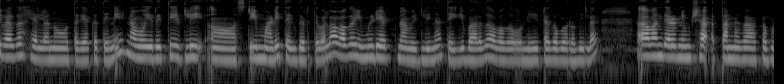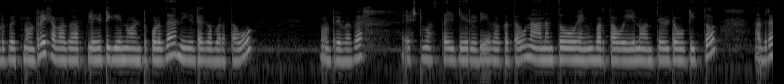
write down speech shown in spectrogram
ಇವಾಗ ಎಲ್ಲನೂ ತೆಗ್ಯಾಕತ್ತೀನಿ. ನಾವು ಈ ರೀತಿ ಇಡ್ಲಿ ಸ್ಟೀಮ್ ಮಾಡಿ ತೆಗೆದಿರ್ತೀವಲ್ಲ ಆವಾಗ ಇಮಿಡಿಯೇಟ್ ನಾವು ಇಡ್ಲಿನ ತೆಗಿಬಾರ್ದು ಅವು ನೀಟಾಗಿ ಬರೋದಿಲ್ಲ. ಒಂದೆರಡು ನಿಮಿಷ ತಣ್ಣಗೆ ಹಾಕಬಿಡ್ಬೇಕು ನೋಡ್ರಿ. ಅವಾಗ ಪ್ಲೇಟಿಗೇನು ಅಂಟ್ಕೊಳ್ದ ನೀಟಾಗಿ ಬರ್ತಾವೆ. ನೋಡ್ರಿ ಇವಾಗ. ಎಷ್ಟು ಮಸ್ತ ಇಡ್ಲಿ ರೆಡಿ ಆಗಕತ್ತಾವು, ನಾನಂತೂ ಹೆಂಗೆ ಬರ್ತಾವೋ ಏನು ಅಂತೇಳಿ ಡೌಟ್ ಇತ್ತು. ಆದ್ರೆ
